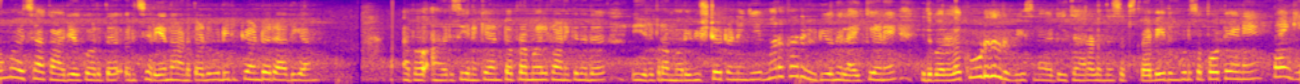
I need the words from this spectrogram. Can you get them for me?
ഉമ്മ വെച്ച് ആ കാര്യമൊക്കെ ഓർത്ത് ഒരു ചെറിയ നാണത്തോടു കൂടി ഇരിക്കുകയാണ് രാധിക. അപ്പോൾ ആ ഒരു സീനൊക്കെയാണ് കേട്ടോ പ്രൊമോയിൽ കാണിക്കുന്നത്. ഈ ഒരു പ്രൊമോ റിവ്യൂ ഇഷ്ടമായിട്ടുണ്ടെങ്കിൽ മറക്കാതെ വീഡിയോ ഒന്ന് ലൈക്ക് ചെയ്യണേ. ഇതുപോലുള്ള കൂടുതൽ റിവ്യൂസിനായിട്ട് ഈ ചാനൽ ഒന്ന് സബ്സ്ക്രൈബ് ചെയ്തും കൂടി സപ്പോർട്ട് ചെയ്യണേ. താങ്ക്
